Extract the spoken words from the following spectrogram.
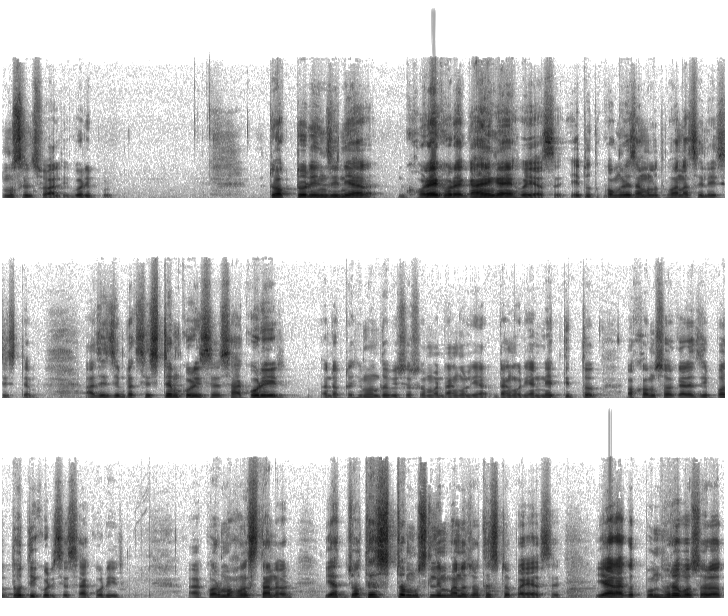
মুছলিম ছোৱালী গৰীবপুৰ। ডক্টৰ ইঞ্জিনিয়াৰ ঘৰে ঘৰে গাঁৱে গাঁৱে হৈ আছে। এইটোতো কংগ্ৰেছ আমলত হোৱা নাছিল এই ছিষ্টেম আজি যিবিলাক ছিষ্টেম কৰিছে চাকৰিৰ ডক্টৰ হিমন্ত বিশ্ব শৰ্মা ডাঙৰীয়া ডাঙৰীয়াৰ নেতৃত্বত অসম চৰকাৰে যি পদ্ধতি কৰিছে চাকৰিৰ কৰ্মসংস্থানৰ ইয়াত যথেষ্ট মুছলিম মানুহ যথেষ্ট পাই আছে। ইয়াৰ আগত পোন্ধৰ বছৰত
